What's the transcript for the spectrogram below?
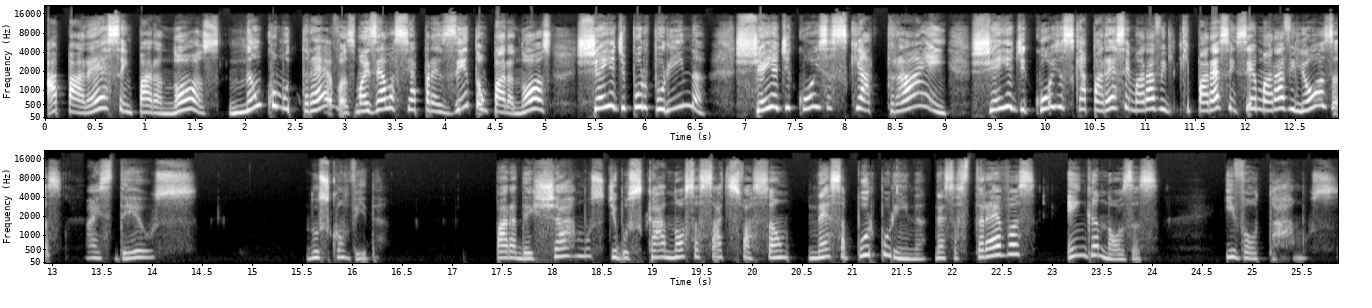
aparecem para nós não como trevas, mas elas se apresentam para nós cheia de purpurina, cheia de coisas que atraem, cheia de coisas que aparecem que parecem ser maravilhosas. Mas Deus nos convida para deixarmos de buscar nossa satisfação nessa purpurina, nessas trevas enganosas e voltarmos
